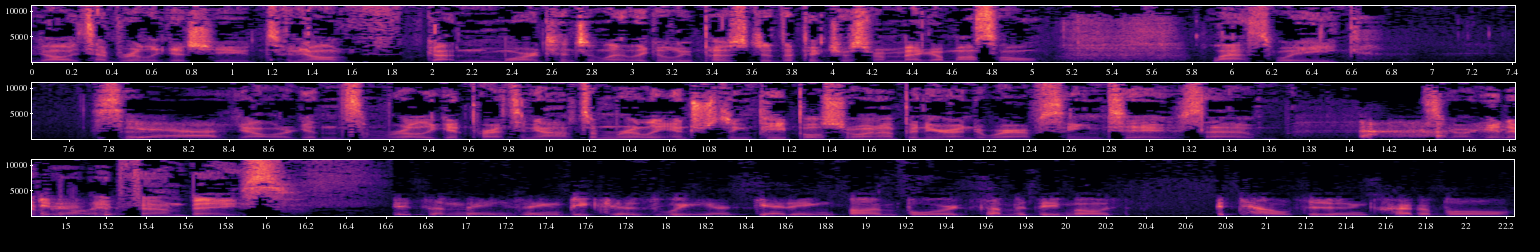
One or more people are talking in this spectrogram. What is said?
You always have really good shoots, and y'all have gotten more attention lately because we posted the pictures from Mega Muscle last week. So Yeah. y'all are getting some really good press, and y'all have some really interesting people showing up in your underwear. I've seen too. So, so you're getting a You very know, good fan base. It's amazing because we are getting on board some of the most talented and incredible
